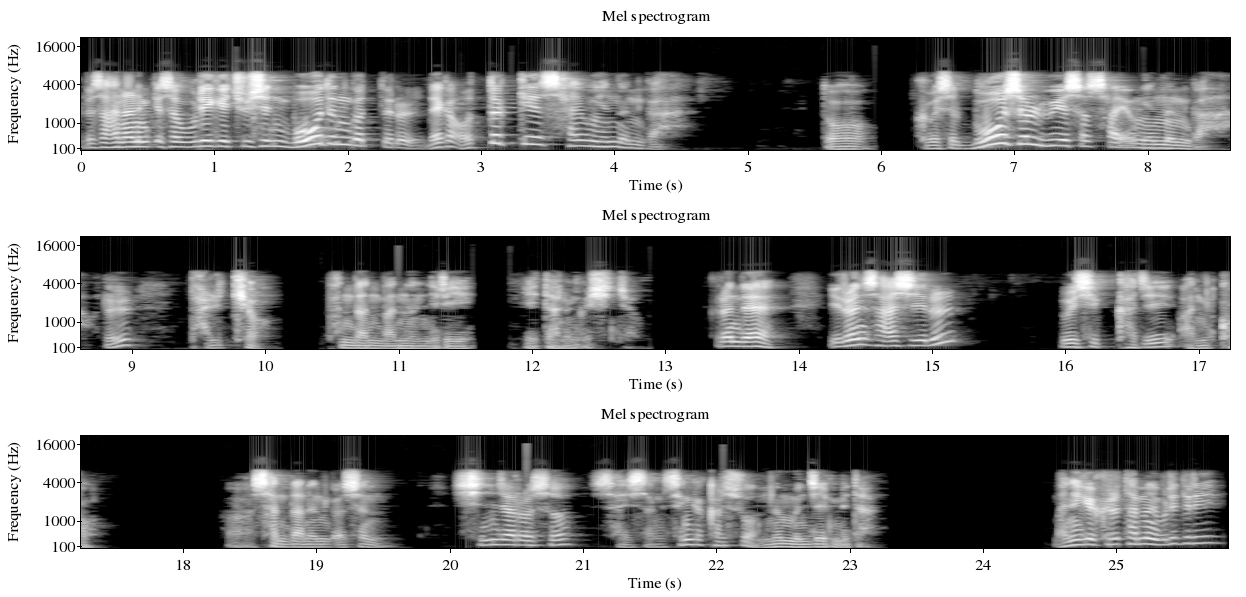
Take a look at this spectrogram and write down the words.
그래서 하나님께서 우리에게 주신 모든 것들을 내가 어떻게 사용했는가, 또 그것을 무엇을 위해서 사용했는가를 밝혀 판단받는 일이 있다는 것이죠. 그런데 이런 사실을 의식하지 않고 어, 산다는 것은 신자로서 사실상 생각할 수 없는 문제입니다. 만약에 그렇다면 우리들이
